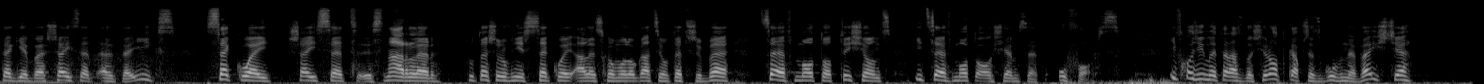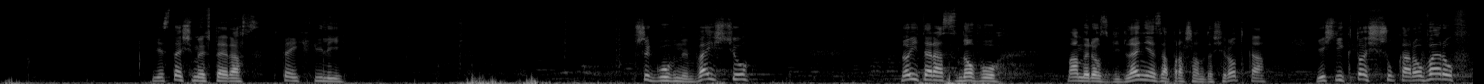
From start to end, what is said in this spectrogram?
TGB 600 LTX, Segway 600 Snarler, tu też również Segway, ale z homologacją T3B, CF Moto 1000 i CF Moto 800 UForce. I wchodzimy teraz do środka przez główne wejście. Jesteśmy teraz w tej chwili przy głównym wejściu. No i teraz znowu mamy rozwidlenie, zapraszam do środka. Jeśli ktoś szuka rowerów,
